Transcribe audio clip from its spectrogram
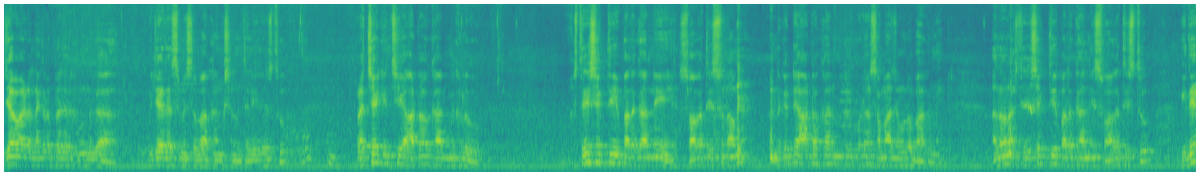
విజయవాడ నగర ప్రజలకు ముందుగా విజయదశమి శుభాకాంక్షలను తెలియజేస్తూ ప్రత్యేకించి ఆటో కార్మికులు స్త్రీ శక్తి పథకాన్ని స్వాగతిస్తున్నాము. ఎందుకంటే ఆటో కార్మికులు కూడా సమాజంలో భాగమే. అందువల్ల స్త్రీ శక్తి పథకాన్ని స్వాగతిస్తూ ఇదే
